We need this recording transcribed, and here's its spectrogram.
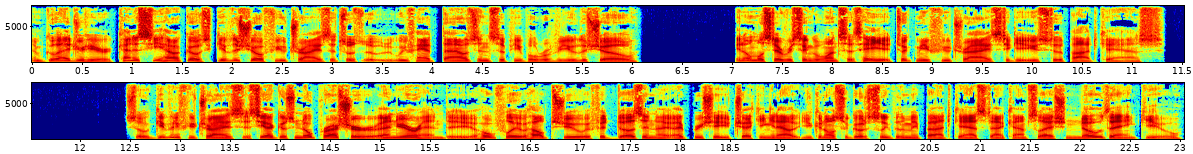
I'm glad you're here. Kind of see how it goes. Give the show a few tries. It's uh, we've had thousands of people review the show, and almost every single one says, "Hey, it took me a few tries to get used to the podcast." So give it a few tries. See how it goes. No pressure on your end. Uh, hopefully it helps you. If it doesn't, I, appreciate you checking it out. You can also go to sleepwithmepodcast.com slash no thank you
